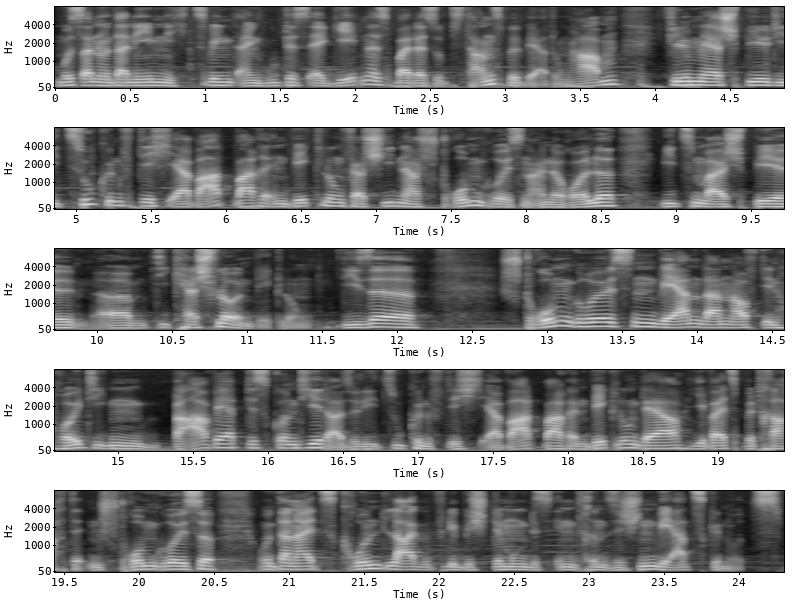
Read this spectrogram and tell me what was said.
muss ein Unternehmen nicht zwingend ein gutes Ergebnis bei der Substanzbewertung haben, vielmehr spielt die zukünftig erwartbare Entwicklung verschiedener Stromgrößen eine Rolle, wie zum Beispiel äh, die Cashflow-Entwicklung. Diese Stromgrößen werden dann auf den heutigen Barwert diskontiert, also die zukünftig erwartbare Entwicklung der jeweils betrachteten Stromgröße und dann als Grundlage für die Bestimmung des intrinsischen Werts genutzt.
